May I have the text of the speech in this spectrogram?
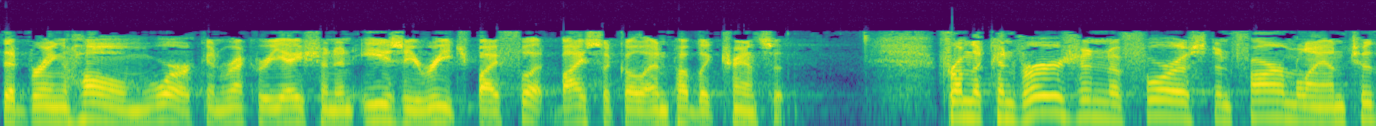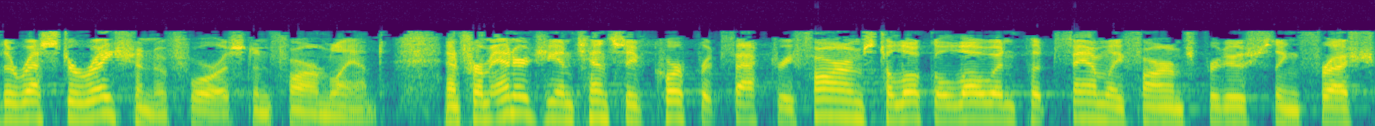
that bring home, work, and recreation in easy reach by foot, bicycle, and public transit. From the conversion of forest and farmland to the restoration of forest and farmland. And from energy intensive corporate factory farms to local low input family farms producing fresh,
